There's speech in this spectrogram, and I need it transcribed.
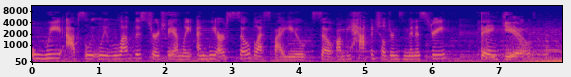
We absolutely love this church family and we are so blessed by you. So on behalf of children's ministry, thank, thank you. you.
